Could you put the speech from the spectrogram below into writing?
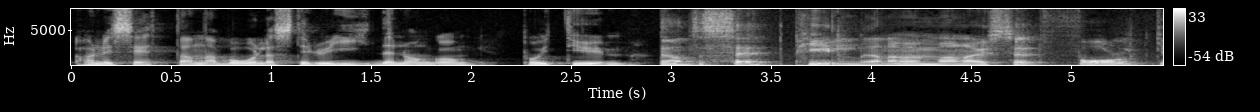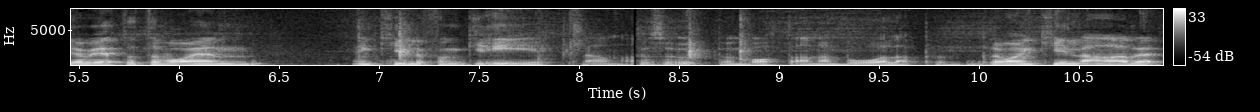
Har ni sett anabola steroider någon gång på ett gym? Jag har inte sett pillren men man har ju sett folk. Jag vet att det var en, en kille från Grekland. Så uppenbart anabola pump. Det var en kille, han hade...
